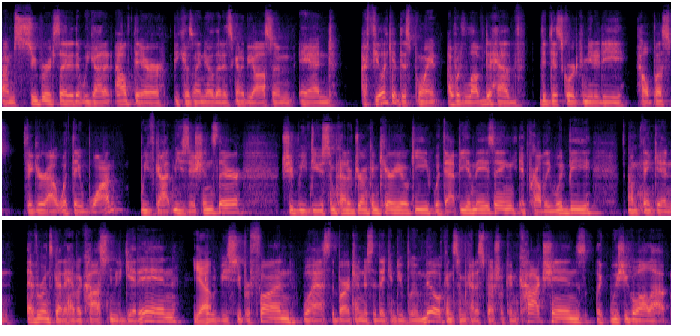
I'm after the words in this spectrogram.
I'm super excited that we got it out there because I know that it's going to be awesome. And I feel like at this point, I would love to have the Discord community help us figure out what they want. We've got musicians there. Should we do some kind of drunken karaoke? Would that be amazing? It probably would be. I'm thinking everyone's got to have a costume to get in. Yeah. It would be super fun. We'll ask the bartenders that they can do blue milk and some kind of special concoctions. Like we should go all out.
